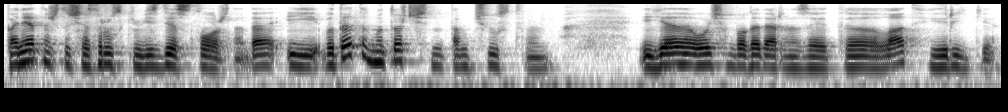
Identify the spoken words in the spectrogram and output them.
Понятно, что сейчас русским везде сложно, да, и вот это мы точно там чувствуем. И я очень благодарна за это Латвии и Риге.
